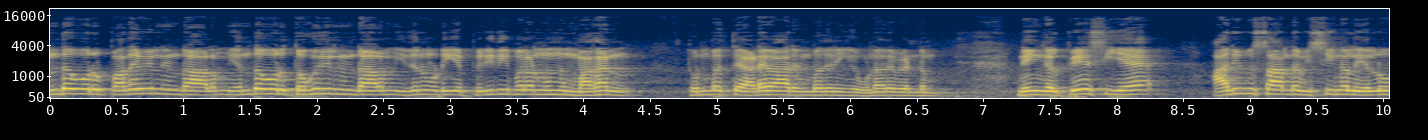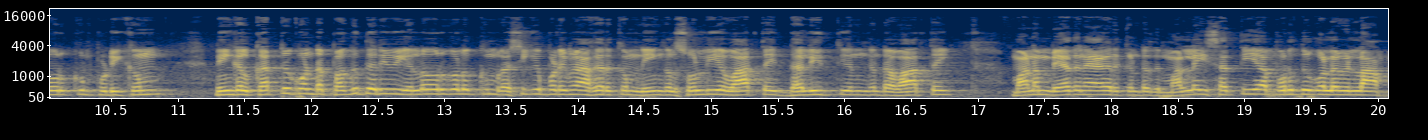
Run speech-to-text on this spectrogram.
எந்த ஒரு பதவியில் நின்றாலும் எந்த ஒரு தொகுதியில் நின்றாலும் இதனுடைய பிரதிபலன் மகன் துன்பத்தை அடைவார் என்பதை நீங்கள் உணர வேண்டும். நீங்கள் பேசிய அறிவு சார்ந்த விஷயங்கள் எல்லோருக்கும் பிடிக்கும். நீங்கள் கற்றுக்கொண்ட பகுத்தறிவு எல்லோர்களுக்கும் ரசிக்கப்படுமையாக இருக்கும். நீங்கள் சொல்லிய வார்த்தை தலித் என்கின்ற வார்த்தை மனம் வேதனையாக இருக்கின்றது. மல்லை சத்தியா பொறுத்து கொள்ளவில்லாம்.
